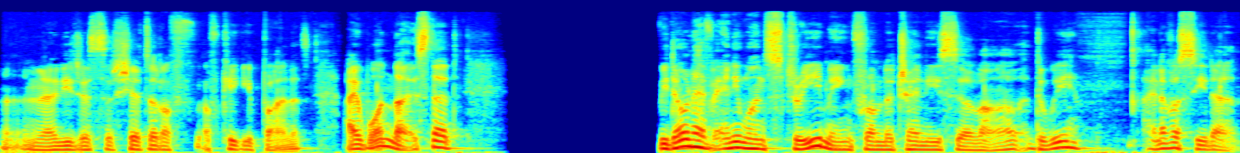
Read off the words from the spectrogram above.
And I need just a shit ton of, of Kiki pilots. I wonder, is that we don't have anyone streaming from the Chinese server, do we? I never see that.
